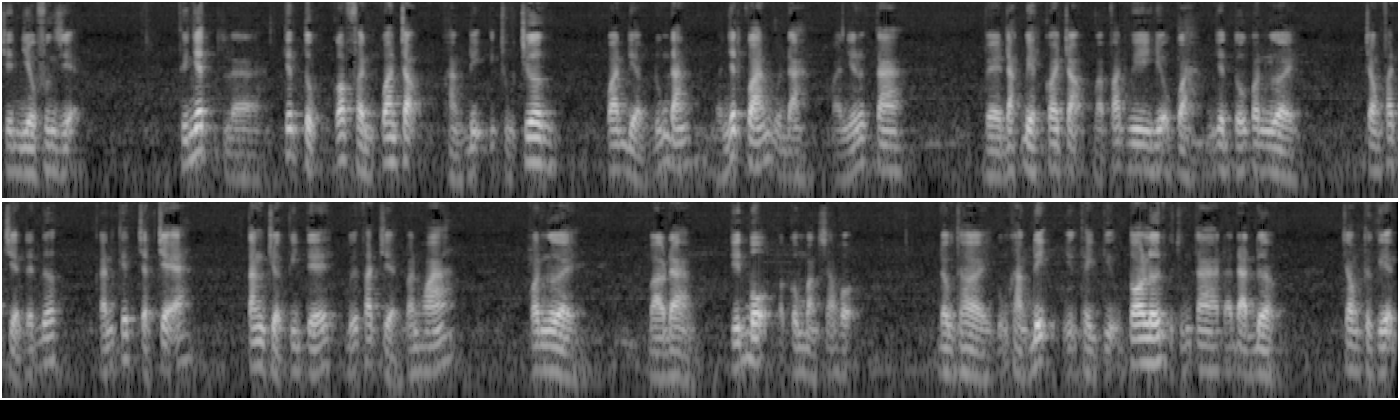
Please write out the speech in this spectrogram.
trên nhiều phương diện. Thứ nhất là tiếp tục góp phần quan trọng khẳng định chủ trương, quan điểm đúng đắn và nhất quán của Đảng và nhà nước ta về đặc biệt coi trọng và phát huy hiệu quả nhân tố con người trong phát triển đất nước gắn kết chặt chẽ tăng trưởng kinh tế với phát triển văn hóa, con người, bảo đảm tiến bộ và công bằng xã hội. Đồng thời cũng khẳng định những thành tựu to lớn của chúng ta đã đạt được trong thực hiện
